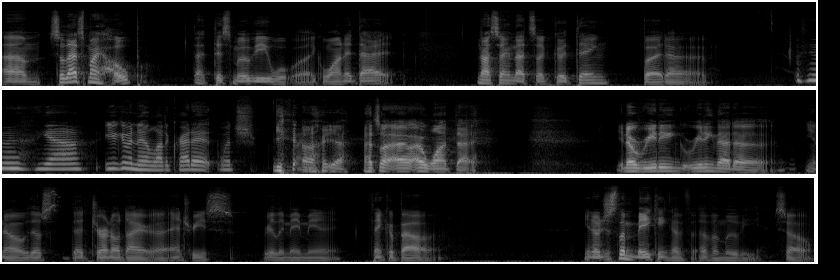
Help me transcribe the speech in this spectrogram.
Um, so that's my hope that this movie like wanted that. Not saying that's a good thing, but uh, yeah, you're giving it a lot of credit, which yeah, uh, yeah, that's why I, I want that. You know, reading reading that uh, you know, those that journal diary uh, entries really made me think about you know just the making of, of a movie so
